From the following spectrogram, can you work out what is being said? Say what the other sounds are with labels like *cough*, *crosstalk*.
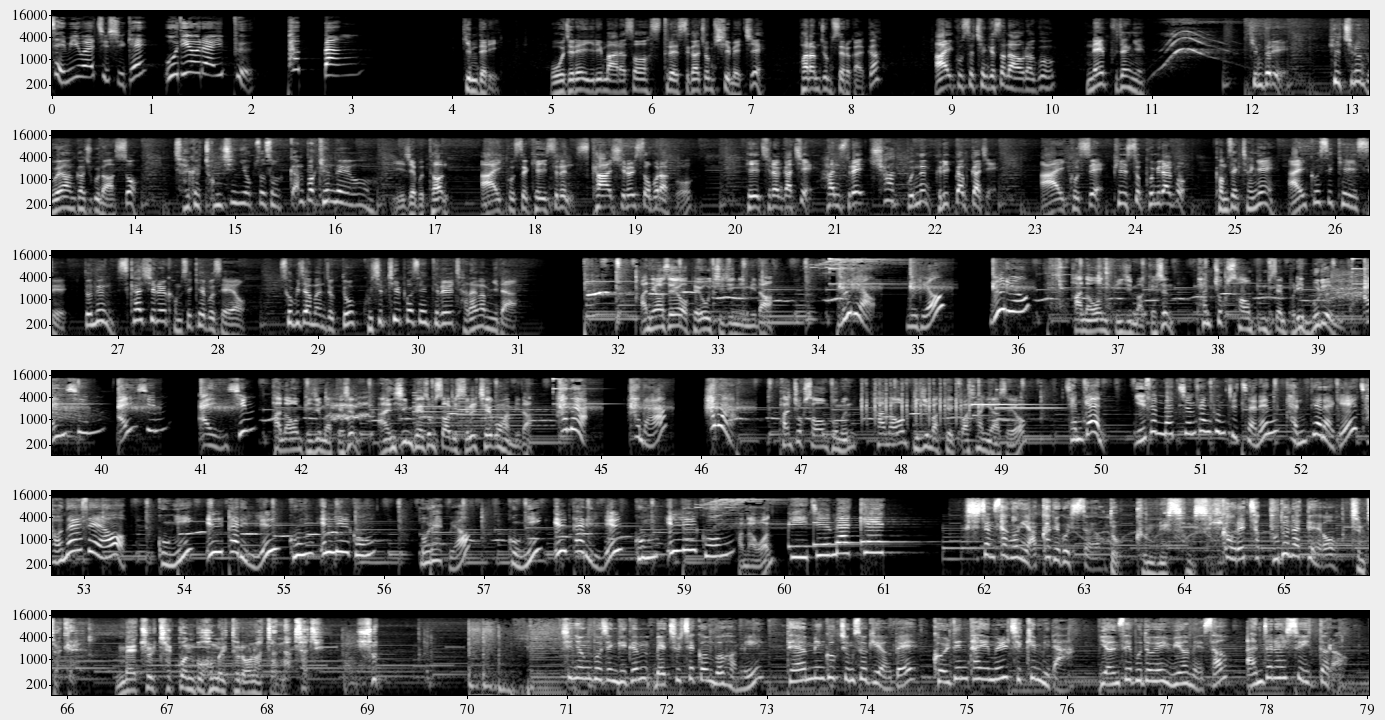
재미와 지식의 오디오 라이프 팟빵 김대리, 오전에 일이 많아서 스트레스가 좀 심했지? 바람 좀 쐬러 갈까? IQOS 챙겨서 나오라고. 네, 부장님. 김대리, HEETS는 왜 안 가지고 나왔어? 제가 정신이 없어서 깜빡했네요. 이제부턴 IQOS 케이스는 스카시를 써보라고. HEETS랑 같이 한 손에 촥 붙는 그립감까지. IQOS의 필수품이라고. 검색창에 IQOS 케이스 또는 스카시를 검색해보세요. 소비자 만족도 97%를 자랑합니다. 안녕하세요. 배우 지진입니다. 무료, 무료, 무료. 하나원 비즈마켓은 판촉 사은품 샘플이 무료입니다. 안심, 안심, 안심. 하나원 비즈마켓은 안심 배송 서비스를 제공합니다. 하나, 하나, 하나. 판촉 사은품은 하나원 비즈마켓과 상의하세요. 잠깐! 예산 맞춤 상품 추천은 간편하게 전화하세요. 02-1811-0110. 뭐라고요? 02-1811-0110. 하나원 비즈마켓. 시장 상황이 악화되고 있어요. 또 금리 상승. 거래처 부도 났대요. 침착해. 매출 채권 보험을 들어놨잖아. 차지. 슛. 신용보증기금 매출채권보험이 대한민국 중소기업의 골든타임을 지킵니다. 연쇄부도의 위험에서 안전할 수 있도록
